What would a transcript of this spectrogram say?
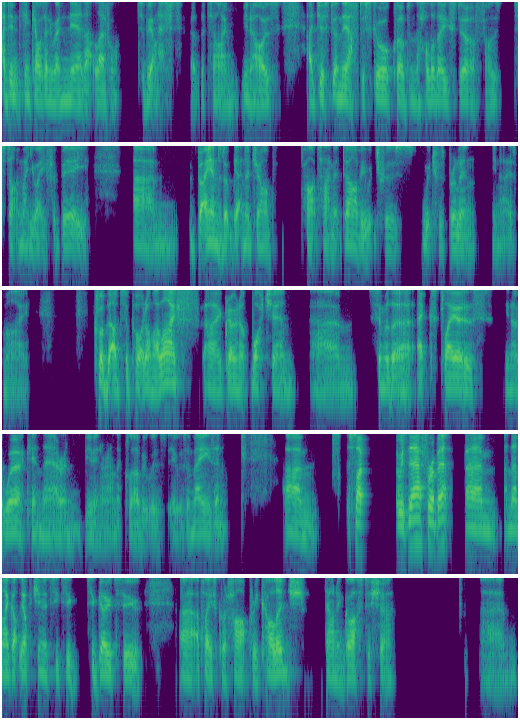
I didn't think I was anywhere near that level, to be honest, at the time. You know, I was I'd just done the after school clubs and the holiday stuff. I was starting my UEFA B, um, but I ended up getting a job part time at Derby, which was which was brilliant. You know, as my club that I'd supported all my life, uh, growing up watching um, some of the ex players, you know, working there and being around the club. It was it was amazing. Um, so I was there for a bit, um, and then I got the opportunity to to go to uh, a place called Hartpury College down in Gloucestershire. Um,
